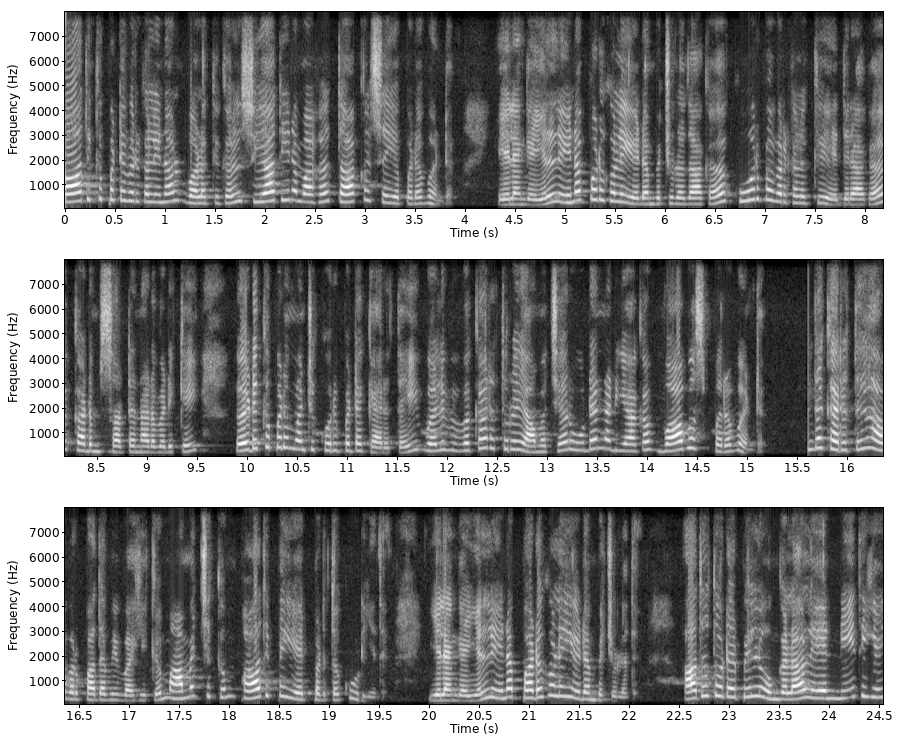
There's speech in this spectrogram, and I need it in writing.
பாதிக்கப்பட்டவர்களினால் வழக்குகள் சுயாதீனமாக தாக்கல் செய்யப்பட வேண்டும். இலங்கையில் இனப்படுகொலை இடம்பெற்றுள்ளதாக கூறுபவர்களுக்கு எதிராக கடும் சட்ட நடவடிக்கை எடுக்கப்படும் என்று குறிப்பிட்ட கருத்தை வெளிவிவகாரத்துறை அமைச்சர் உடனடியாக வாபஸ் பெற வேண்டும். இந்த கருத்து அவர் பதவி வகிக்கும் அமைச்சுக்கும் பாதிப்பை ஏற்படுத்தக்கூடியது. இலங்கையில் இனப்படுகொலை இடம்பெற்றுள்ளது. அது தொடர்பில் உங்களால் என் நீதியை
